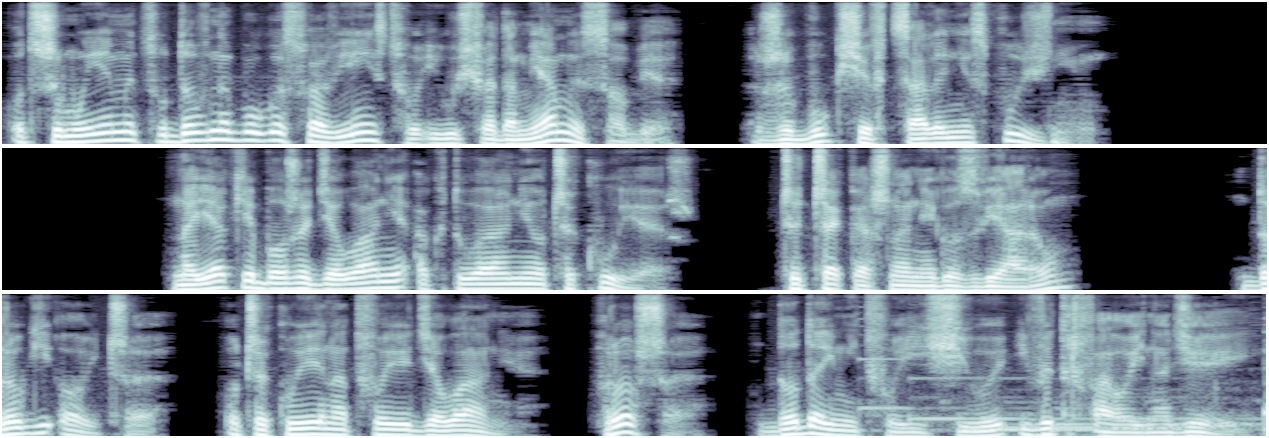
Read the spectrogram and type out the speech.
otrzymujemy cudowne błogosławieństwo i uświadamiamy sobie, że Bóg się wcale nie spóźnił. Na jakie Boże działanie aktualnie oczekujesz? Czy czekasz na niego z wiarą? Drogi Ojcze, oczekuję na Twoje działanie. Proszę, dodaj mi Twojej siły i wytrwałej nadziei.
